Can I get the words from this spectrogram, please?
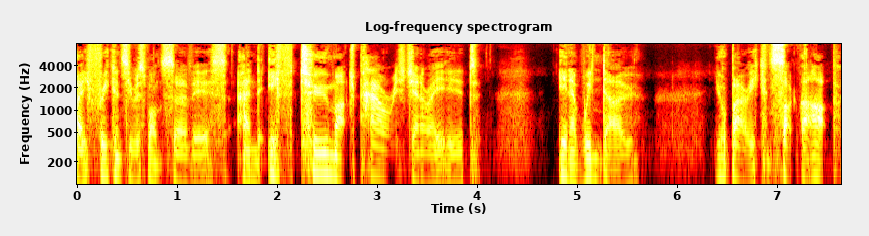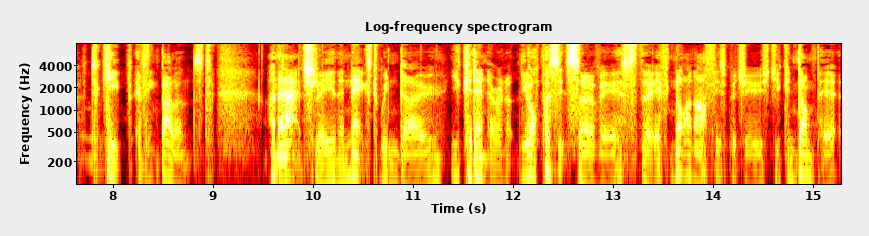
a frequency response service. And if too much power is generated in a window, your battery can suck that up to keep everything balanced. And then actually in the next window, you could enter the opposite service that if not enough is produced, you can dump it.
